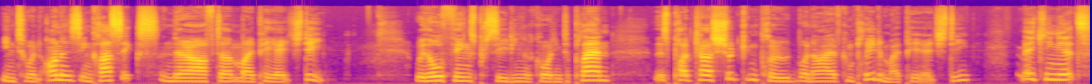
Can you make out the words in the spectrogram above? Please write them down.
into an honours in classics and thereafter my PhD. With all things proceeding according to plan, this podcast should conclude when I have completed my PhD, making it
